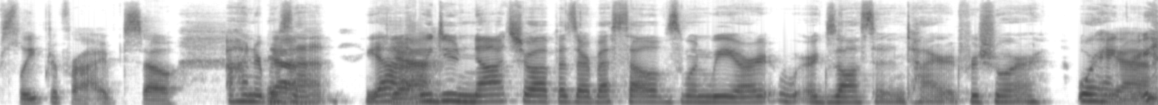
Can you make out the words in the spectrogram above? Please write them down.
sleep deprived. So 100%. Yeah. Yeah, yeah. We do not show up as our best selves when we are exhausted and tired for sure. We're hangry.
